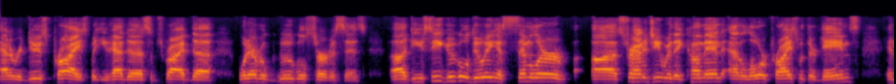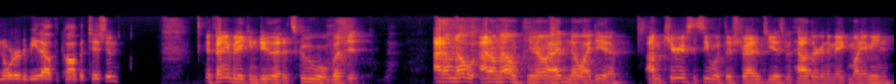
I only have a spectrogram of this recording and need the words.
at a reduced price, but you had to subscribe to whatever Google services. Uh, do you see Google doing a similar uh, strategy where they come in at a lower price with their games in order to beat out the competition? If anybody can do that, it's Google. But it, I don't know. I don't know. You know, I have no idea. I'm curious to see what their strategy is with how they're going to make money. I mean,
